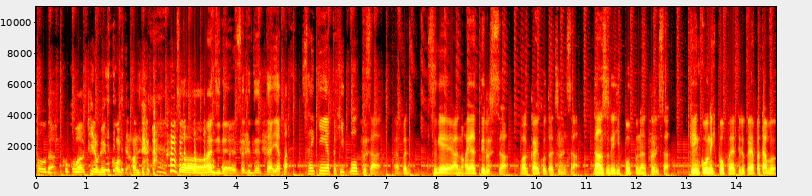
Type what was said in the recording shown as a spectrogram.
そうだ、ここは木の根っこみたいな感じで。ちょマジで。それ絶対やっぱ最近やっぱヒップホップさやっぱすげえあの流行ってるしさ、若い子たちにさダンスでヒップホップになったりさ、現行のヒップホップやってるからやっぱ多分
